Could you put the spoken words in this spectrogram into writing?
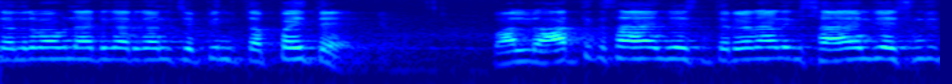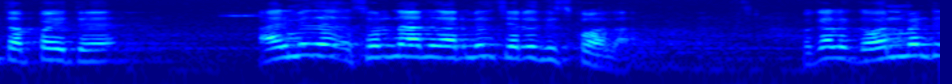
చంద్రబాబు నాయుడు గారు కానీ చెప్పింది తప్పైతే వాళ్ళు ఆర్థిక సహాయం చేసి తిరగడానికి సహాయం చేసింది తప్పైతే ఆయన మీద సూర్యనారాయణ గారి మీద చర్య తీసుకోవాలా? ఒకవేళ గవర్నమెంట్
